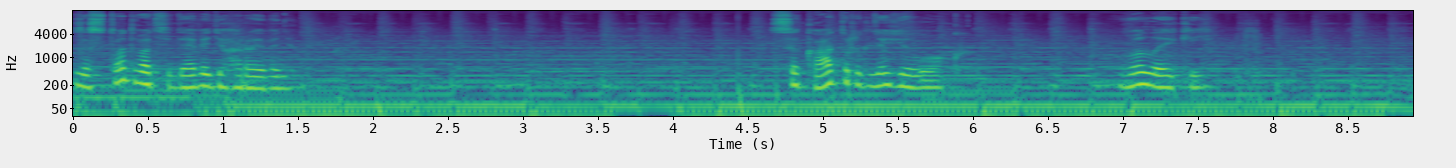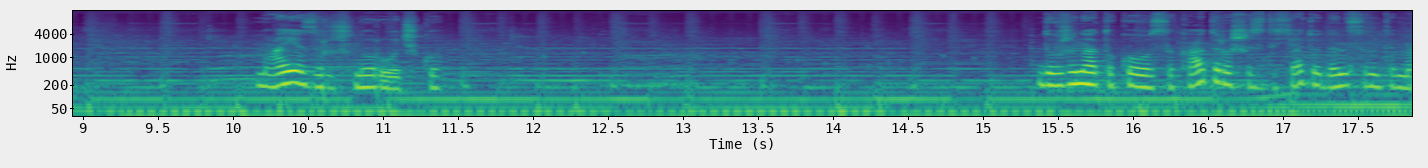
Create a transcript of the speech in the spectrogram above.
За 129 гривень. Секатор для гілок. Великий. Має зручну ручку. Довжина такого секатора 61 см.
